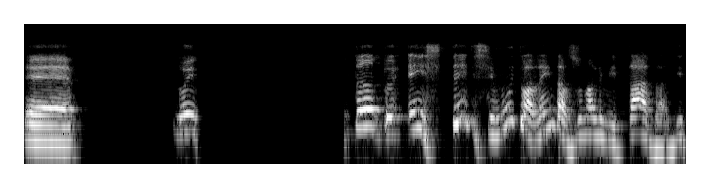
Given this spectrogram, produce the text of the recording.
É, no entanto, estende-se muito além da zona limitada de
